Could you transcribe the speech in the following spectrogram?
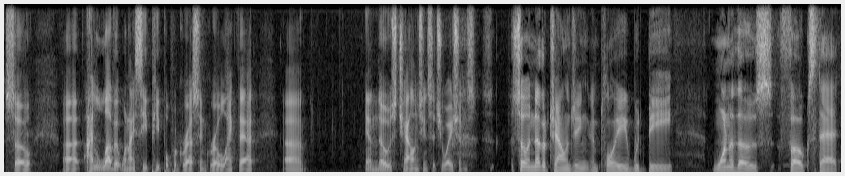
So uh, I love it when I see people progress and grow like that uh, in those challenging situations. so another challenging employee would be one of those folks that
